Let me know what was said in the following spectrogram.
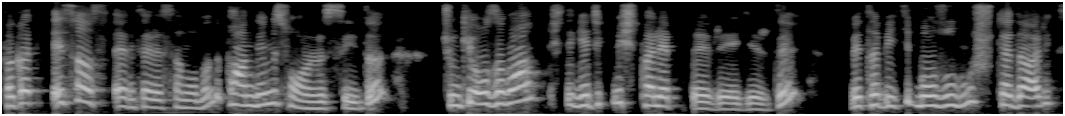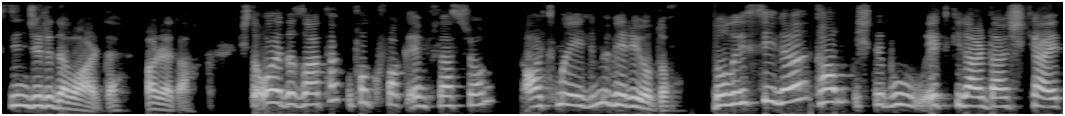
Fakat esas enteresan olanı pandemi sonrasıydı. Çünkü o zaman işte gecikmiş talep devreye girdi ve tabii ki bozulmuş tedarik zinciri de vardı arada. İşte orada zaten ufak ufak enflasyon artma eğilimi veriyordu. Dolayısıyla tam işte bu etkilerden şikayet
